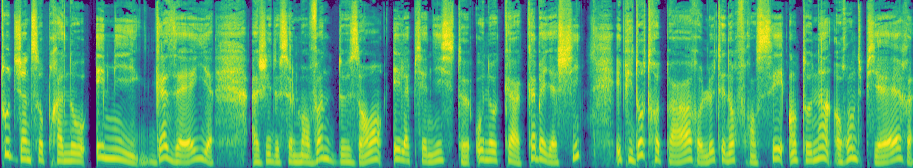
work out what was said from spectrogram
toute jeune soprano Amy Gazeille, âgée de seulement 22 ans, et la pianiste Onoka Kabayashi, et puis d'autre part le ténor français Antonin Rondepierre.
